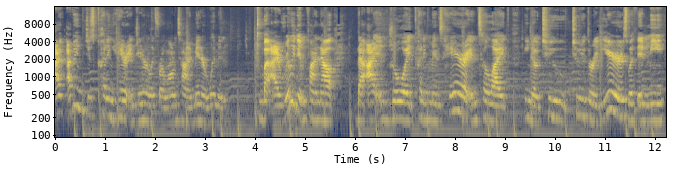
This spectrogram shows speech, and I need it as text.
I, I've been just cutting hair in generally for a long time, men or women. But I really didn't find out that I enjoyed cutting men's hair until like, you know, two, two to three years within me,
